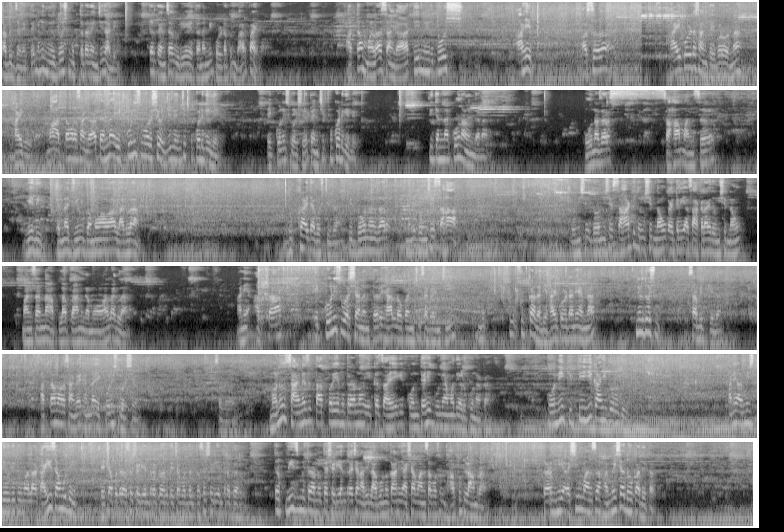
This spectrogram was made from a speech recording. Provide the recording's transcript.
साबित झाले ते म्हणजे निर्दोष मुक्तता त्यांची झाली. तर त्यांचा व्हिडिओ येताना मी कोर्टातून बाहेर पाहिला. आता मला सांगा ते निर्दोष आहेत असं हायकोर्ट सांगते बरोबर ना? हाय हायकोर्ट मग आत्ता मला सांगा त्यांना एकोणीस वर्ष जी त्यांची फुकट गेले एकोणीस वर्ष त्यांची फुकट गेले ती त्यांना कोण आणून देणार? दोन हजार सहा माणसं गेली त्यांना जीव गमवावा लागला. दुःख आहे त्या गोष्टीचं की दोन हजार म्हणजे दोनशे सहा दोनशे दोनशे सहा की दोनशे नऊ काहीतरी असा आकडा आहे दोनशे नऊ. माणसांना आपला प्राण गमवावा लागला. आणि आत्ता एकोणीस वर्षानंतर ह्या लोकांची सगळ्यांची सु सुटका झाली. हायकोर्टाने यांना निर्दोष साबित केलं. आत्ता मला सांगा ह्यांना एकोणीस वर्ष. सगळं. म्हणून सांगण्याचं तात्पर्य मित्रांनो एकच आहे की कोणत्याही गुन्ह्यामध्ये अडकू नका. कोणी कितीही काही करू दे आणि अमिष देव दे तुम्हाला काही सांगू दे त्याच्याबद्दल असं षडयंत्र कर त्याच्याबद्दल तसं षडयंत्र कर. तर प्लीज मित्रांनो त्या षडयंत्राच्या नादी लागू नका आणि अशा माणसापासून दहा फूट लांब राहा. कारण ही अशी माणसं हमेशा धोका देतात.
